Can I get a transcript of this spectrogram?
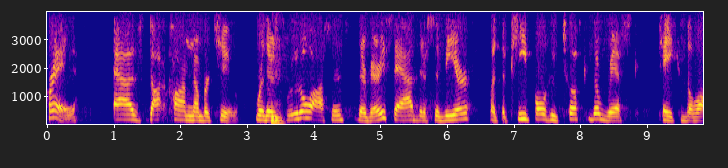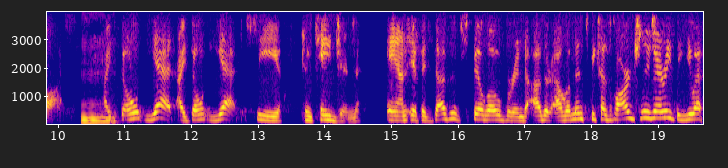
pray, as dot com number two, where there's mm. brutal losses. They're very sad, they're severe, but the people who took the risk take the loss. Mm. I don't yet, I don't yet see contagion. And if it doesn't spill over into other elements, because largely, Larry, the U.S.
